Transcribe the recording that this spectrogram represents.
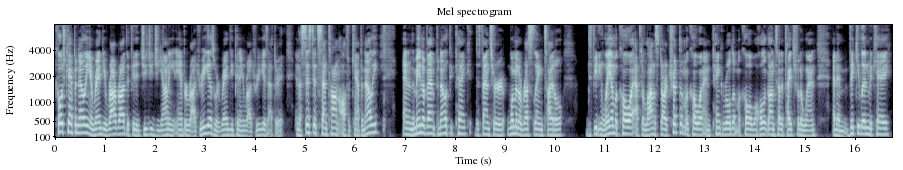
Coach Campanelli and Randy Rod defeated Gigi Gianni and Amber Rodriguez, with Randy pinning Rodriguez after an assisted senton off of. And in the main event, Penelope Pink defends her Women of Wrestling title, defeating Leia Makoa after Lana Star tripped up Makoa and Pink rolled up Makoa while holding on to the tights for the win. And then Vicky Lynn McKay,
